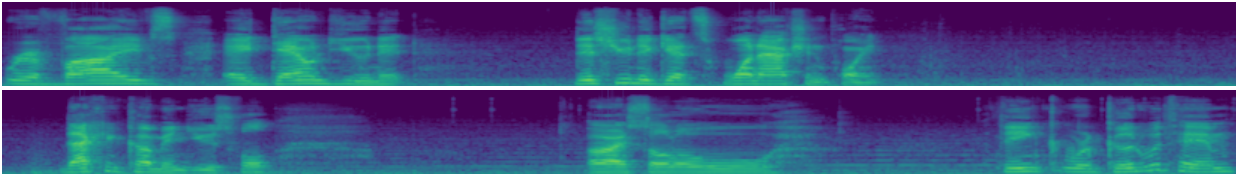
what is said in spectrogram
revives a downed unit, this unit gets one action point. That can come in useful. Alright, so... I think we're good with him.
